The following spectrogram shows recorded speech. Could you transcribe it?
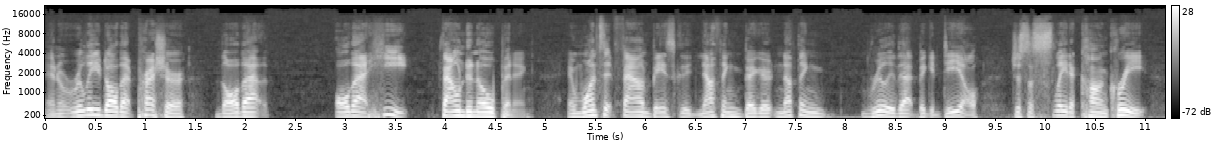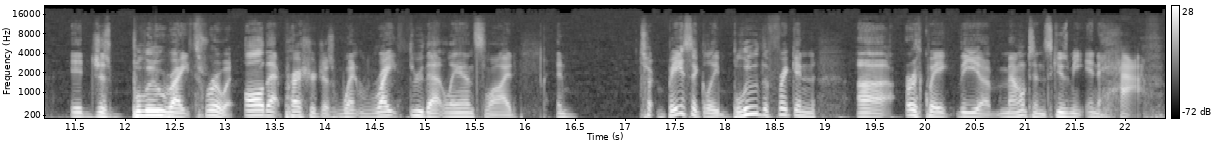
And it relieved all that pressure, all that all that heat found an opening. And once it found basically nothing bigger, nothing really that big a deal, just a slate of concrete, it just blew right through it. All that pressure just went right through that landslide and t- basically blew the freaking uh, earthquake, the uh, mountain, excuse me, in half.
